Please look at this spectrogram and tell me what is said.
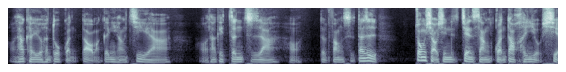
哦，他可以有很多管道嘛，跟银行借啊，哦，他可以增资啊，哦的方式。但是中小型的建商管道很有限，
